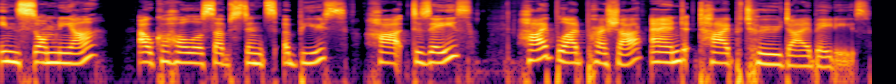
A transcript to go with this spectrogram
insomnia, alcohol or substance abuse, heart disease, high blood pressure, and type 2 diabetes.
